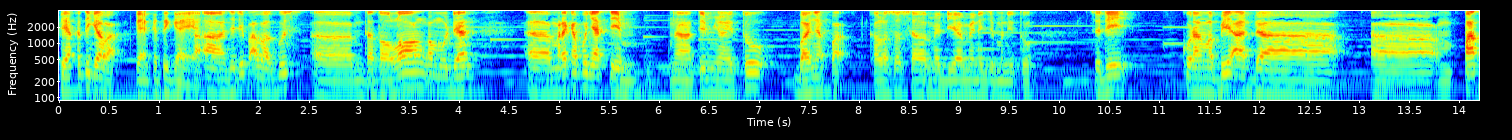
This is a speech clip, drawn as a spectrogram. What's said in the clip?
pihak ketiga, Pak. pihak ketiga ya Ah, ah, jadi Pak Bagus eh, minta tolong, kemudian eh, mereka punya tim. Nah timnya itu banyak Pak. Kalau sosial media manajemen itu, jadi kurang lebih ada eh, empat.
